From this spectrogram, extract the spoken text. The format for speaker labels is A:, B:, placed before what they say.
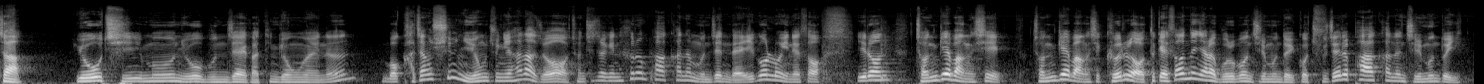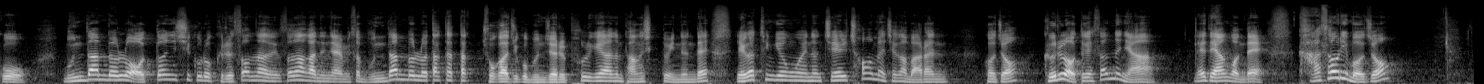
A: 자, 요 질문, 요 문제 같은 경우에는 뭐 가장 쉬운 유형 중에 하나죠. 전체적인 흐름 파악하는 문제인데 이걸로 인해서 이런 전개 방식, 전개 방식 글을 어떻게 썼느냐를 물어본 질문도 있고 주제를 파악하는 질문도 있고 문단별로 어떤 식으로 글을 써나, 써나가느냐 하면서 문단별로 딱딱딱 줘가지고 문제를 풀게 하는 방식도 있는데 얘 같은 경우에는 제일 처음에 제가 말한 거죠. 글을 어떻게 썼느냐에 대한 건데 가설이 뭐죠?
